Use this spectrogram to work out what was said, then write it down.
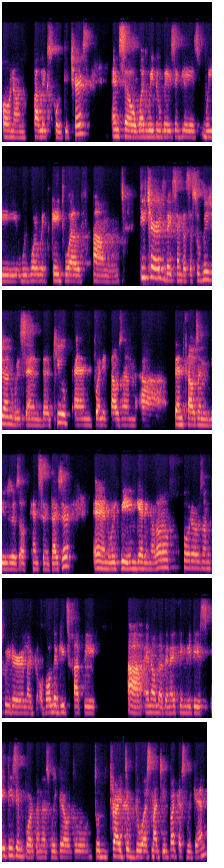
hone on public school teachers. And so what we do basically is we we work with K-12 um, teachers. They send us a submission. We send the cube and 20,000, uh, 10,000 users of hand sanitizer. And we've been getting a lot of photos on Twitter, like of all the kids happy uh, and all that. And I think it is it is important as we grow to to try to do as much impact as we can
